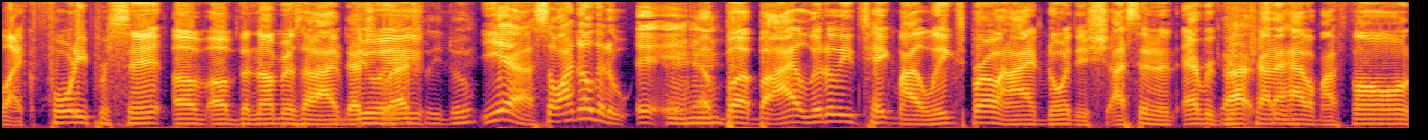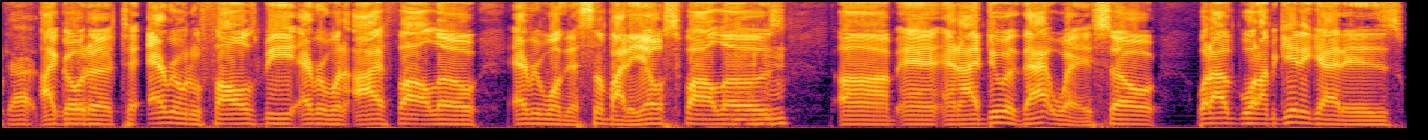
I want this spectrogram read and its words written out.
like forty percent of of the numbers that I'm That you actually do? Yeah, so I know that, it, it, Mhm. but but I literally take my links, bro, and I annoy this. Sh- I send it in every group Got chat I to. have on my phone. Got I go to to everyone who follows me, everyone I follow, everyone that somebody else follows, Mm-hmm. um, and and I do it that way. So what I what I'm getting at is.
